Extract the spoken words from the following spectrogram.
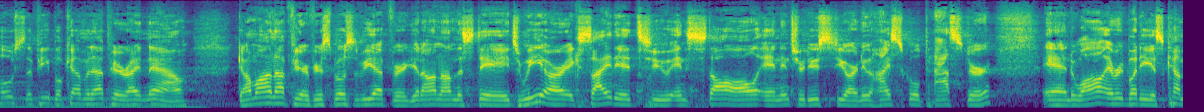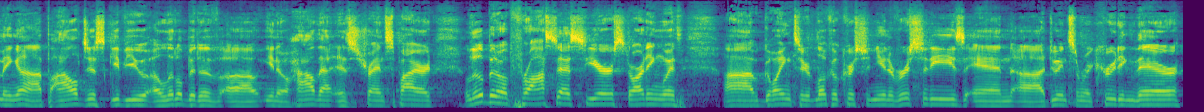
Host of people coming up here right now. Come on up here if you're supposed to be up here. Get on on the stage. We are excited to install and introduce to you our new high school pastor. And while everybody is coming up, I'll just give you a little bit of, uh, you know, how that has transpired. A little bit of a process here, starting with uh, going to local Christian universities and uh, doing some recruiting there.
